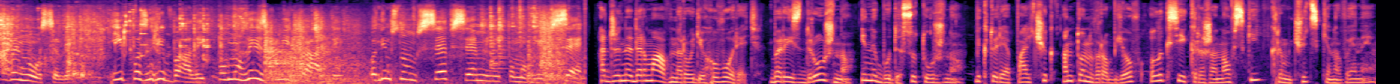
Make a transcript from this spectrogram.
повиносили, і позгрібали, і помогли замітати. Одним словом, все, все мені помогли. Все. Адже не дарма в народі говорять: берись дружно і не буде сутужно. Вікторія Пальчик, Антон Воробйов, Олексій Крижановський, Кремчуцькі новини.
